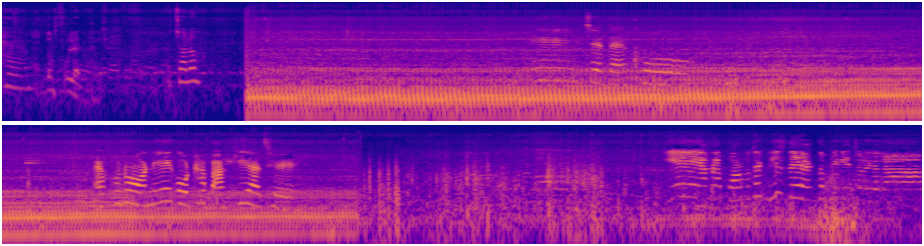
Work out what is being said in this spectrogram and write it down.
হ্যাঁ। চলো এই যে দেখো। এখনও অনেক ওঠা বাকি আছে। ইয়ে আমরা পর্বতের নিচ দিয়ে একদম বেরিয়ে চলে গেলাম।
